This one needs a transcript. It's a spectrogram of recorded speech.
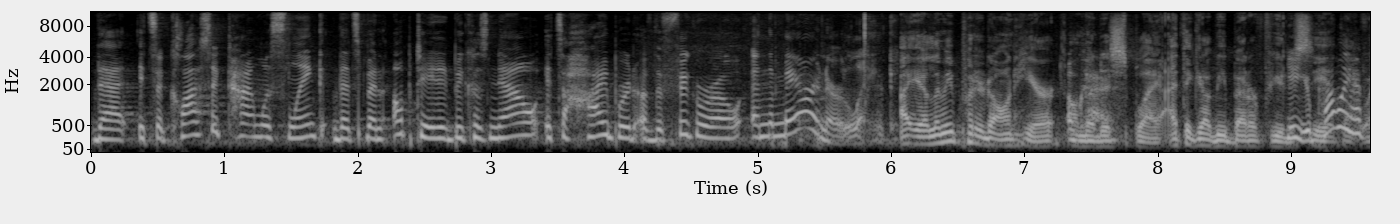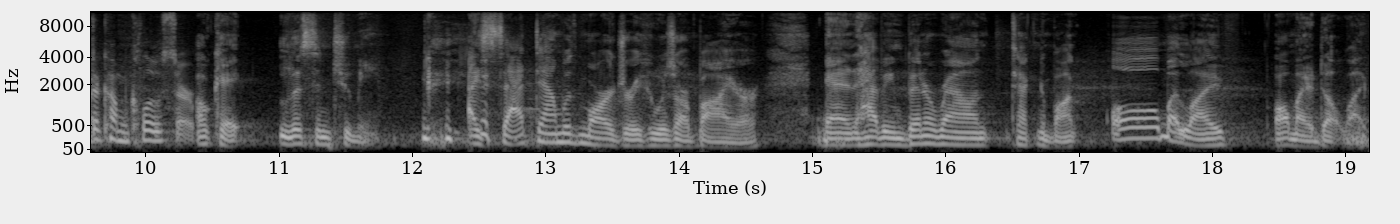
that it's a classic timeless link that's been updated because now it's a hybrid of the Figaro and the Mariner link. Uh, yeah, let me put it on here okay. on the display. I think it'll be better for you to yeah, see You probably have way. to come closer. Okay, listen to me. I sat down with Marjorie, who was our buyer, and having been around Technibond all my life, all my adult life,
